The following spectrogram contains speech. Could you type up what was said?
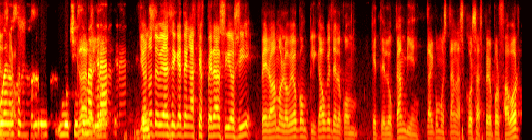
Bueno, muchísimas gracias. Yo, no te voy a decir que tengas que esperar sí o sí, pero vamos, lo veo complicado que te lo, que te lo cambien tal como están las cosas. Pero por favor,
